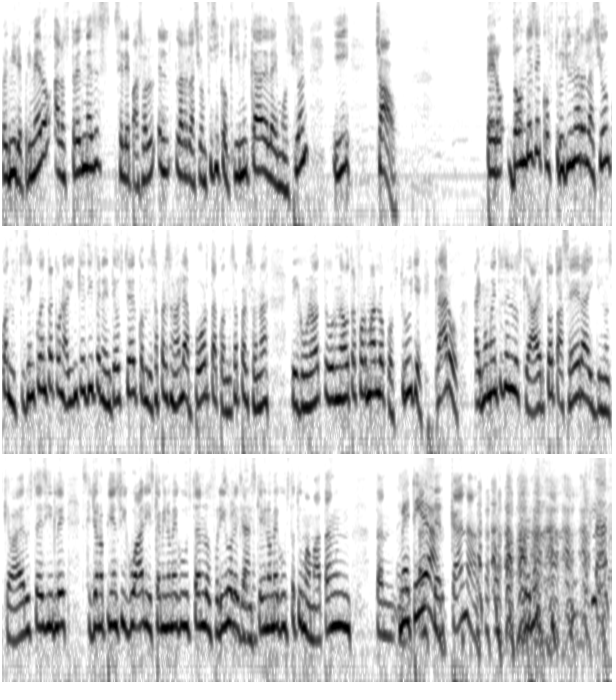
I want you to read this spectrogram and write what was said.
pues mire, primero a los tres meses se le pasó el- la relación físico-química de la emoción y chao. Pero ¿dónde se construye una relación cuando usted se encuentra con alguien que es diferente a usted, cuando esa persona le aporta, cuando esa persona de una, de una u otra forma lo construye? Claro, hay momentos en los que va a haber totacera y en los que va a haber usted decirle, es que yo no pienso igual y es que a mí no me gustan los frijoles Sí, claro. y es que a mí no me gusta tu mamá tan, tan, eh, tan cercana. Yo no- Claro.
